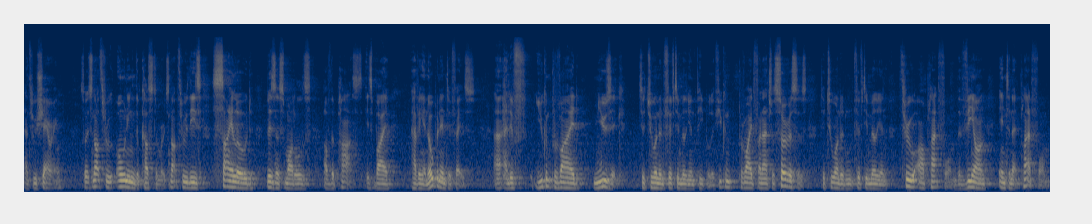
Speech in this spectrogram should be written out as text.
and through sharing. So it's not through owning the customer. It's not through these siloed business models of the past. It's by having an open interface. Uh, and if you can provide music to 250 million people, if you can provide financial services to 250 million through our platform, the VEON internet platform,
